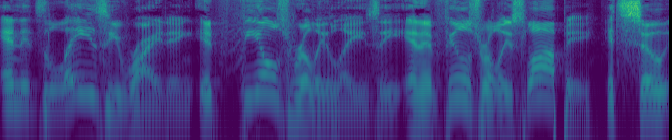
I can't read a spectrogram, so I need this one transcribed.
and it's lazy writing. It feels really lazy and it feels really sloppy. it's so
